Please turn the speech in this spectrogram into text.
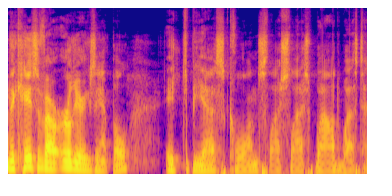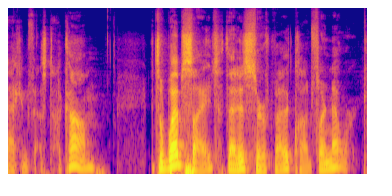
the case of our earlier example, https colon slash slash wildwesthackinfest.com, it's a website that is served by the Cloudflare network.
